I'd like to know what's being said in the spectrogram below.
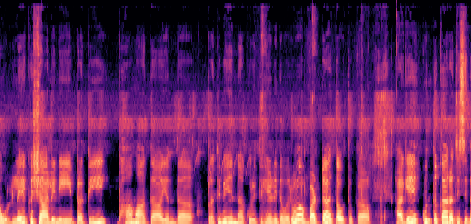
ಉಲ್ಲೇಖಶಾಲಿನಿ ಪ್ರತಿಭಾಮಾತ ಎಂದ ಪ್ರತಿಭೆಯನ್ನ ಕುರಿತು ಹೇಳಿದವರು ಭಟ್ಟ ತೌತುಕ. ಹಾಗೆ ಕುಂತುಕ ರಚಿಸಿದ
